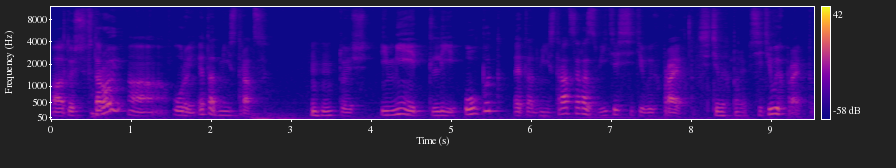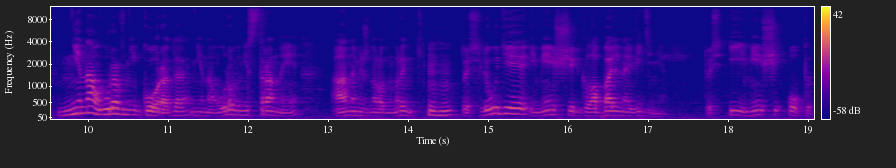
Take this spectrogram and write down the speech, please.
А, то есть второй а, уровень это администрация. Мгм. То есть имеет ли опыт эта администрация развития сетевых проектов. Сетевых проектов. Сетевых проектов. Не на уровне города, не на уровне страны, а на международном рынке. Мгм. То есть люди, имеющие глобальное видение, то есть и имеющие опыт.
